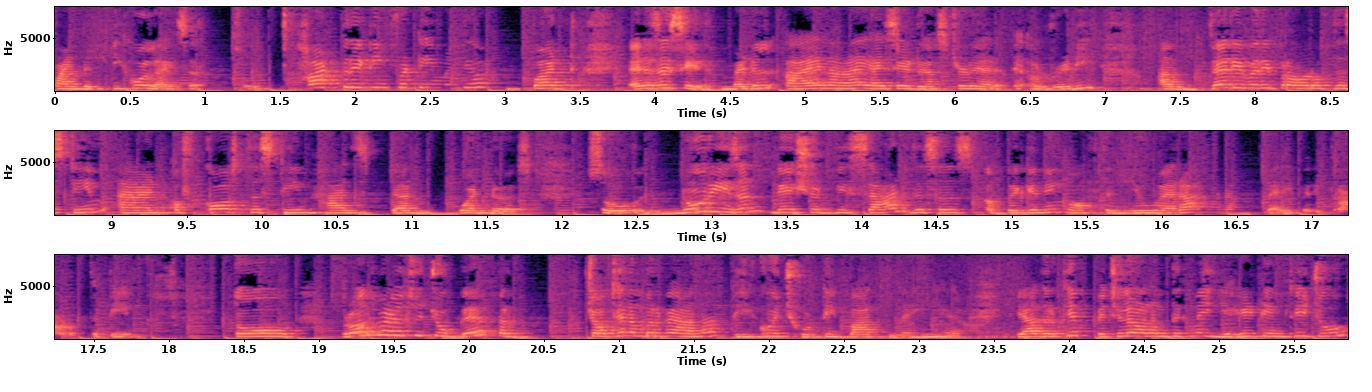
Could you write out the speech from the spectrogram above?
find an equaliser so heart breaking for team India but as I said medal I and I I said yesterday already I am very very proud of this team and of course this team has done wonders so no reason they should be sad this is a beginning of the new era and I am very very proud of the team तो ब्रॉन्ज मेडल से चूक गए, पर चौथे नंबर पे आना भी कोई छोटी बात नहीं है। याद रखिए, पिछले ओलंपिक में यही टीम थी जो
